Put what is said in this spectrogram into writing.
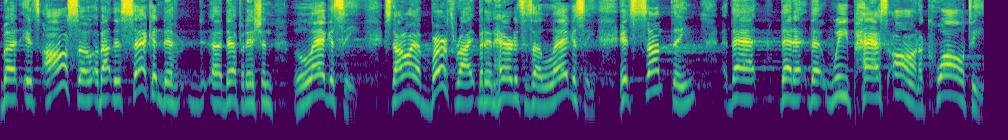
But it's also about this second def, uh, definition legacy. It's not only a birthright, but inheritance is a legacy. It's something that that, that we pass on. A quality,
